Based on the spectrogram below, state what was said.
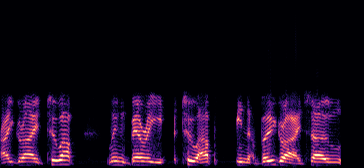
A grade 2 up, Lynn Berry 2 up in B grade. So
